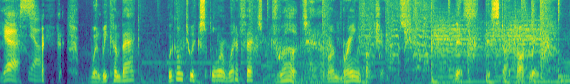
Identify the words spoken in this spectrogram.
Yes. Yeah. when we come back, we're going to explore what effects drugs have on brain functions. This is Star Talk Radio.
